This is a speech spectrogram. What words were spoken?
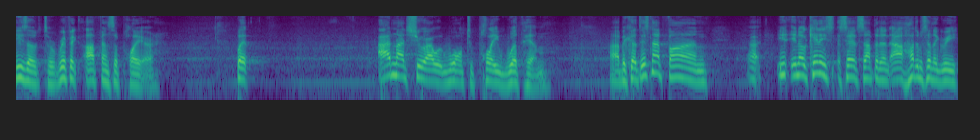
he's a terrific offensive player. But I'm not sure I would want to play with him uh, because it's not fun. Uh, you, you, know, Kenny said something, and I 100% agree.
